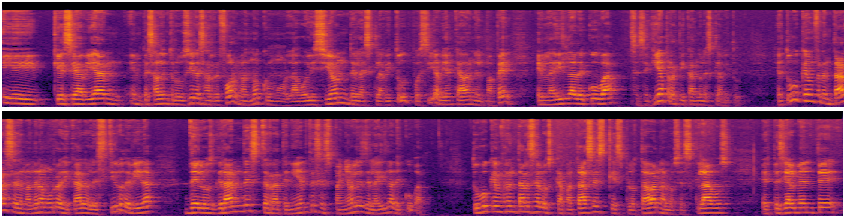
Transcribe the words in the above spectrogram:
y que se habían empezado a introducir esas reformas, ¿no? como la abolición de la esclavitud, pues sí, habían quedado en el papel. En la isla de Cuba se seguía practicando la esclavitud. Y tuvo que enfrentarse de manera muy radical al estilo de vida de los grandes terratenientes españoles de la isla de Cuba. Tuvo que enfrentarse a los capataces que explotaban a los esclavos, especialmente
